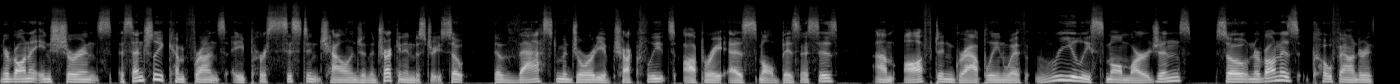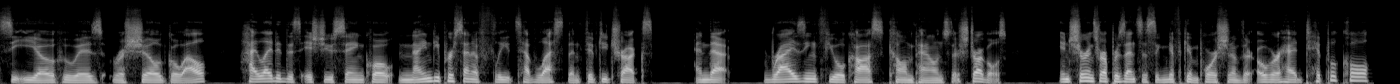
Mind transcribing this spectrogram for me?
Nirvana Insurance essentially confronts a persistent challenge in the trucking industry. So the vast majority of truck fleets operate as small businesses, um, often grappling with really small margins. So Nirvana's co-founder and CEO, who is Rushil Goel, highlighted this issue saying, quote, 90% of fleets have less than 50 trucks and that rising fuel costs compounds their struggles. Insurance represents a significant portion of their overhead. Typical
